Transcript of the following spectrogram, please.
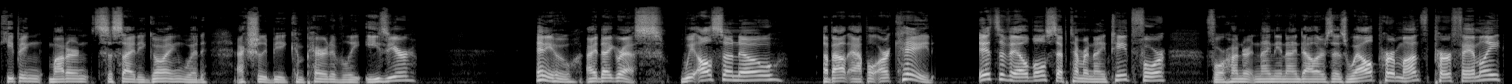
keeping modern society going would actually be comparatively easier. Anywho, I digress. We also know about Apple Arcade. It's available September 19th for $499 as well per month per family.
